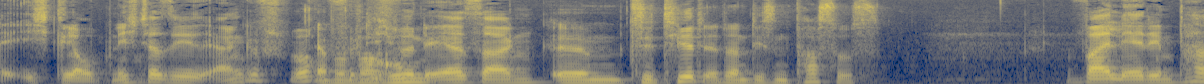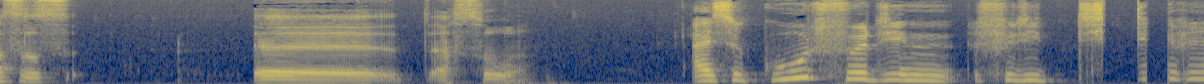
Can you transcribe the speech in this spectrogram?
Ich glaube nicht, dass er angesprochen Aber warum Ich würde eher sagen, ähm, zitiert er dann diesen Passus? weil er den Passus. Äh, ach so. Also gut für den, für die Tiere,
